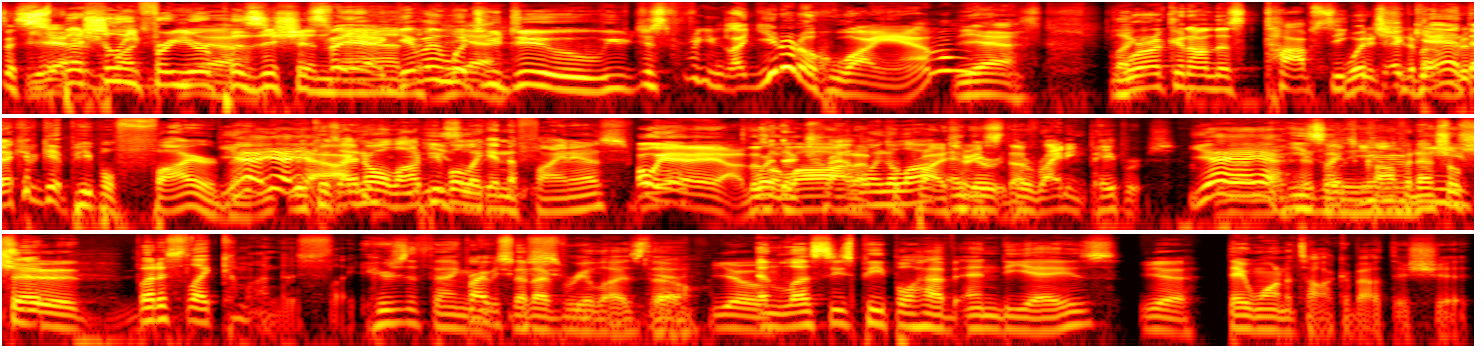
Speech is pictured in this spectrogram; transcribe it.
yeah. Especially for your Yeah. position, So, yeah, man. given what Yeah. you do, you just freaking like you don't know who I am. I'm Yeah. just working on this top secret Which shit again, about that could get people fired. Yeah, man. yeah, yeah. Because I, I know a lot of people like in the finance. Oh, yeah, yeah, yeah. There's where a they're lot of traveling a lot and they're, they're writing papers. Yeah, yeah, yeah. Easily, It's like confidential shit. to- But it's like, come on, just like Here's the thing that I've screen. realized Yeah. though. Yo. Unless these people have NDAs, Yeah. they want to talk about this shit.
